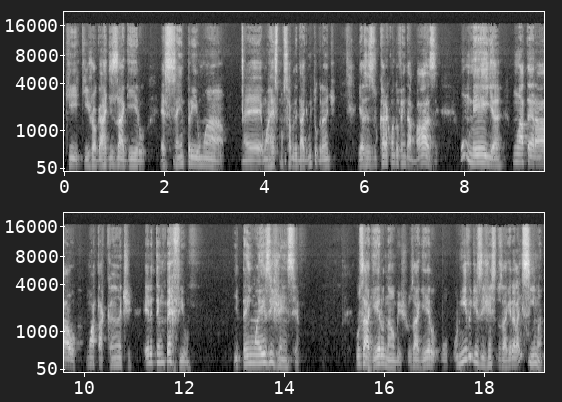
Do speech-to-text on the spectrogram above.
que, que jogar de zagueiro é sempre uma, é, uma responsabilidade muito grande. E às vezes o cara, quando vem da base, um meia, um lateral, um atacante, ele tem um perfil e tem uma exigência. O zagueiro não, bicho. O zagueiro, o nível de exigência do zagueiro é lá em cima.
